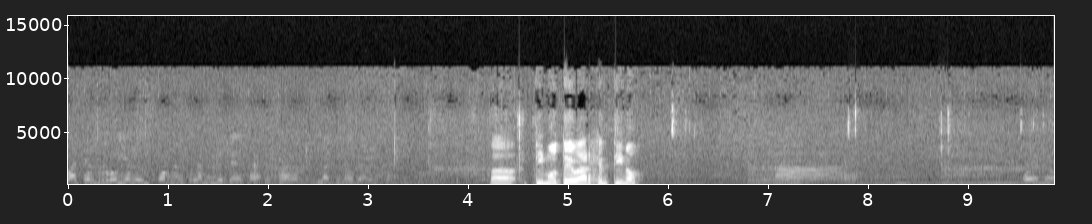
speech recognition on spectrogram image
Battle Royale en Fortnite solamente que es así con la pelota y con... Ah, Timoteo es argentino. Bueno,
